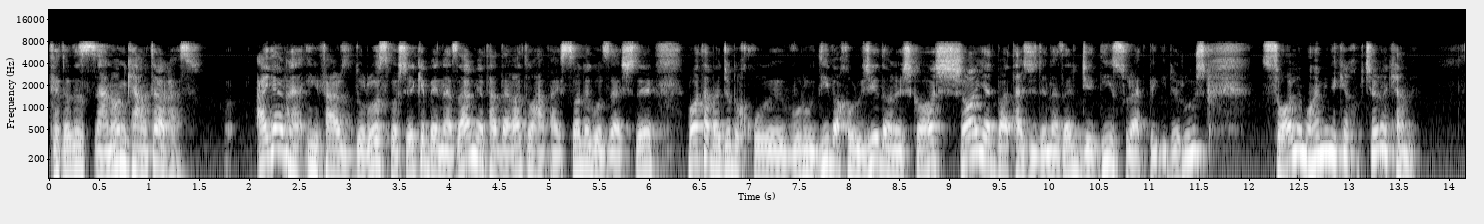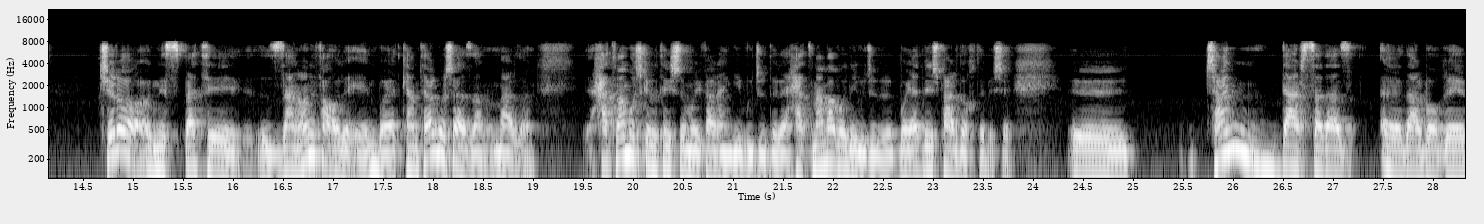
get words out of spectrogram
تعداد زنان کمتر هست. اگر این فرض درست باشه که به نظر میاد حداقل تو 7 سال گذشته با توجه به ورودی و خروجی دانشگاه ها شاید با تجدید نظر جدی صورت بگیره. روش سوال مهم اینه که خب چرا کمه؟ چرا نسبت زنان فعال علم باید کمتر باشه از مردان؟ حتما مشکلات اجتماعی فرهنگی وجود داره حتما موانعی وجود داره باید بهش پرداخته بشه. چند درصد از در واقع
